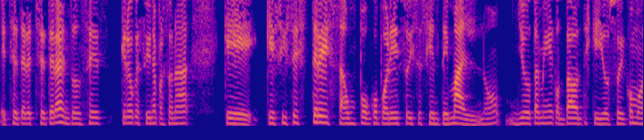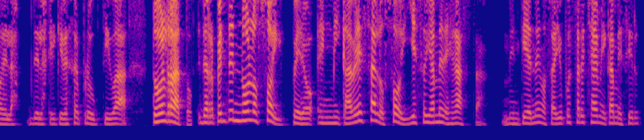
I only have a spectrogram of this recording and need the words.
etcétera, etcétera. Entonces, creo que soy una persona que, que sí se estresa un poco por eso y se siente mal, ¿no? Yo también he contado antes que yo soy como de las, de las que quiere ser productiva todo el rato. De repente no lo soy, pero en mi cabeza lo soy y eso ya me desgasta. ¿Me entienden? O sea, yo puedo estar echada de mi cama y decir,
